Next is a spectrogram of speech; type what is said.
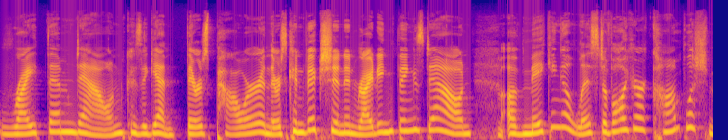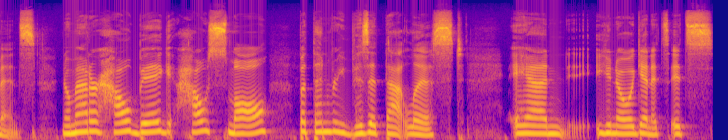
write them down because again there's power and there's conviction in writing things down of making a list of all your accomplishments no matter how big how small but then revisit that list. And you know again it's it's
